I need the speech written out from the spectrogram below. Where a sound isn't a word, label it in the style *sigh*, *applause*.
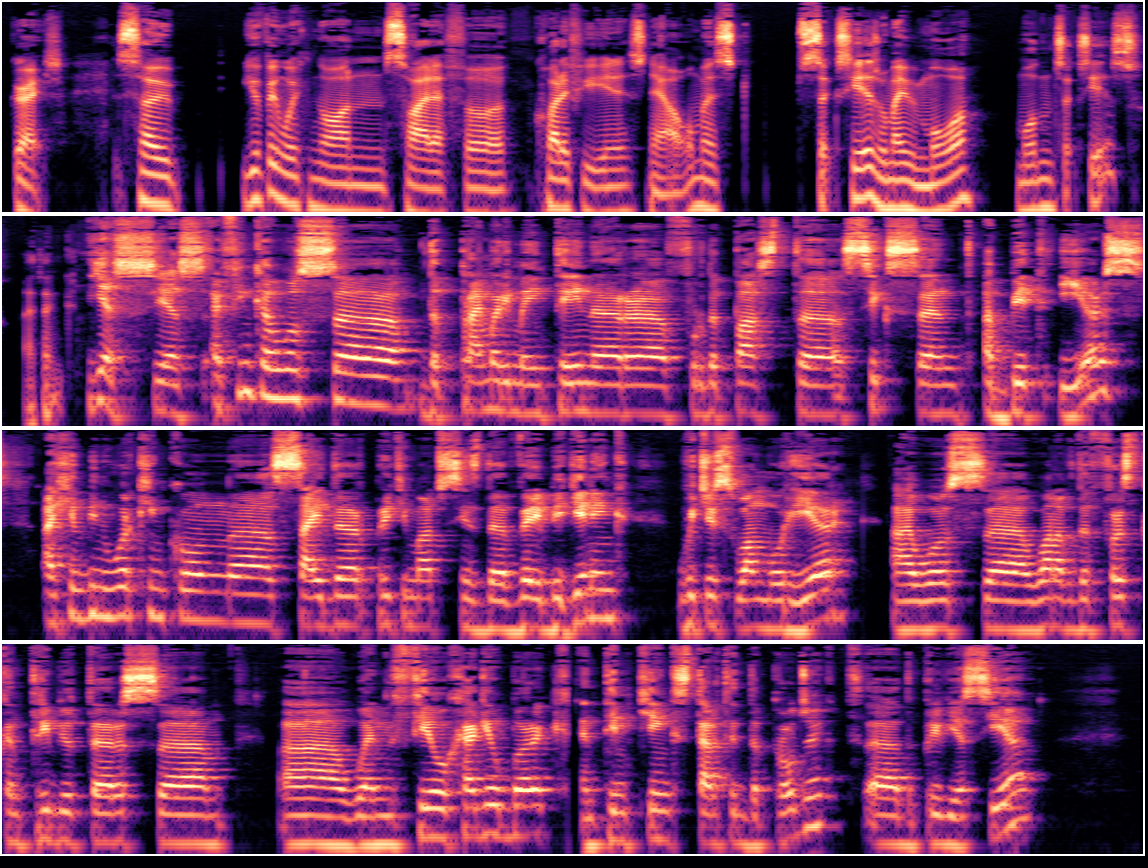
Great. So you've been working on Cider for quite a few years now, almost six years or maybe more more than six years, I think. Yes, yes. I think I was uh, the primary maintainer uh, for the past uh, six and a bit years. I have been working on uh, Cider pretty much since the very beginning, which is one more year. I was uh, one of the first contributors um, uh, when Theo Hagelberg and Tim King started the project the previous year.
